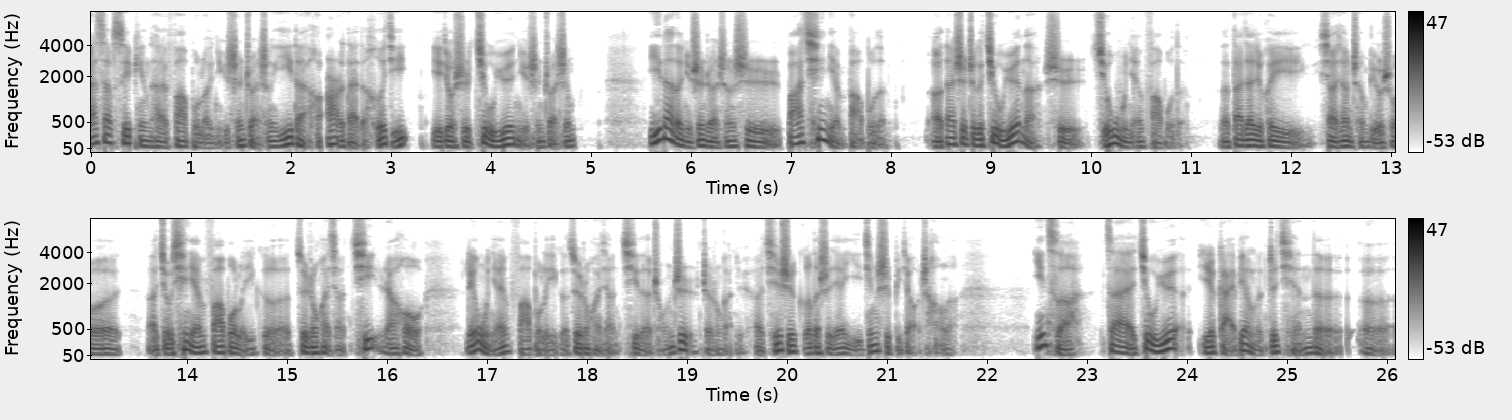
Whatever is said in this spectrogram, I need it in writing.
SFC 平台发布了《女神转生》一代和二代的合集，也就是旧约《女神转生》。一代的《女神转生》是八七年发布的。呃，但是这个旧约呢是九五年发布的，那大家就可以想象成，比如说，呃，九七年发布了一个《最终幻想七》，然后零五年发布了一个《最终幻想七》的重置，这种感觉，呃，其实隔的时间已经是比较长了。因此啊，在旧约也改变了之前的呃《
